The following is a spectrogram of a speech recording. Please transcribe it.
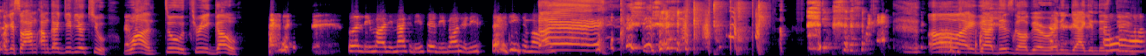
Okay, so I'm I'm gonna give you a cue. One, two, three, go. Lundi, mardi, mercredi, jeudi, vendredi, samedi, dimanche. Hey! oh my god, this is gonna be a running gag in this team. Uh,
